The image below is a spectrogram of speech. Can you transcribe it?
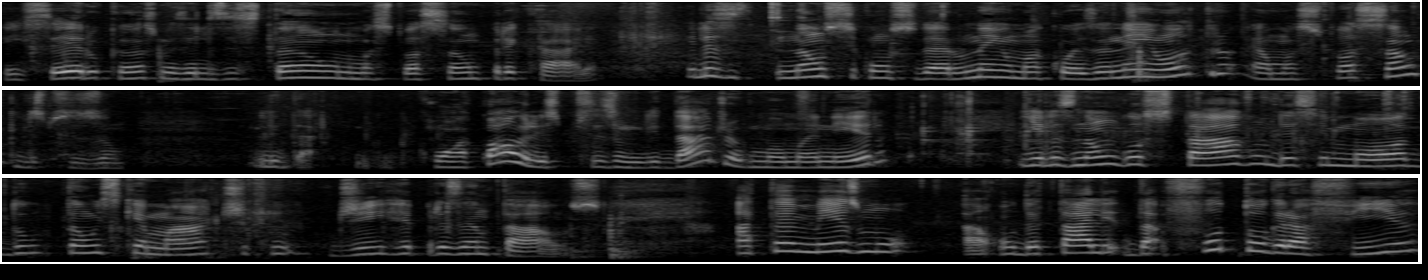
vencer o câncer, mas eles estão numa situação precária. Eles não se consideram nenhuma coisa nem outra, é uma situação que eles precisam lidar, com a qual eles precisam lidar de alguma maneira, e eles não gostavam desse modo tão esquemático de representá-los. Até mesmo o detalhe da fotografia,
